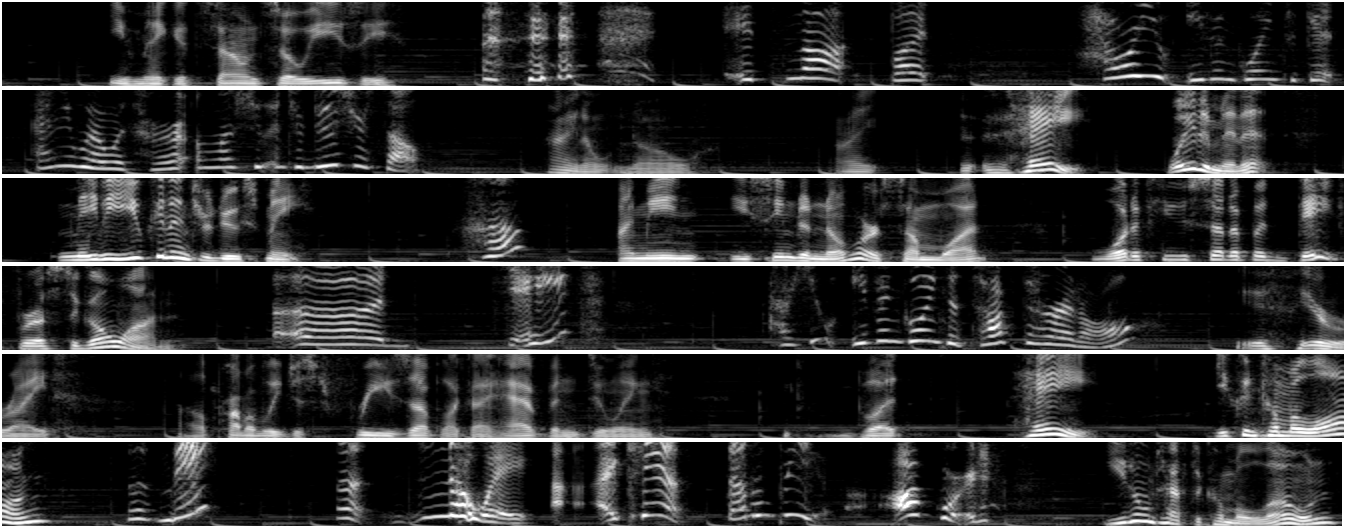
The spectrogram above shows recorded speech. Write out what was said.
You make it sound so easy. It's not, but how are you even going to get anywhere with her unless you introduce yourself? I don't know. I. Hey! Wait a minute. Maybe you can introduce me. Huh? I mean, you seem to know her somewhat. What if you set up a date for us to go on? Uh, date? Are you even going to talk to her at all? Y- You're right. I'll probably just freeze up like I have been doing. But, hey, you can come along. Uh, me? Uh, no way. I-, I can't. That'll be awkward. You don't have to come alone.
